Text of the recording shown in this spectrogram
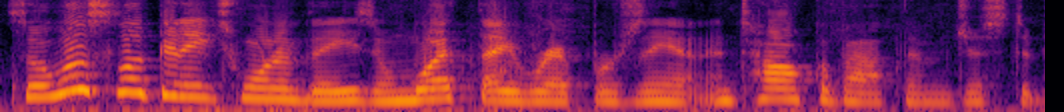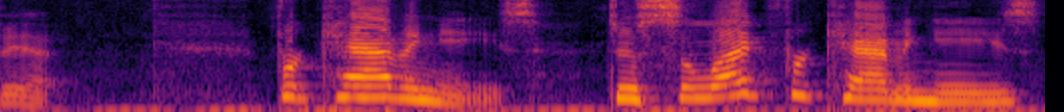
So let's look at each one of these and what they represent and talk about them just a bit. For calving ease, to select for calving ease,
